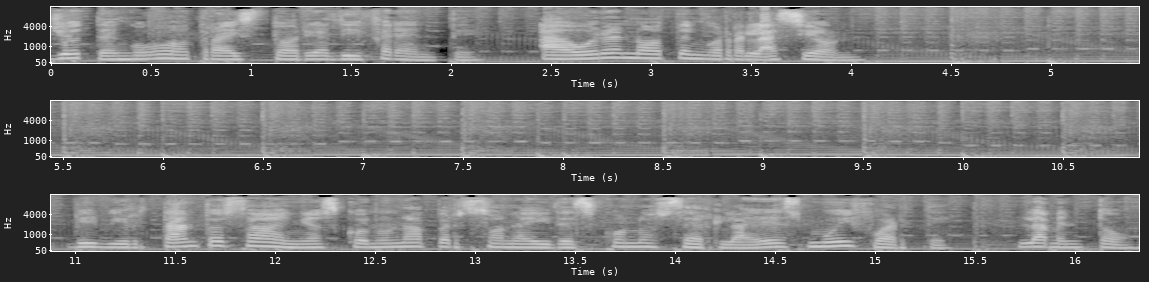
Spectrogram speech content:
Yo tengo otra historia diferente, ahora no tengo relación. Vivir tantos años con una persona y desconocerla es muy fuerte, lamentó.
